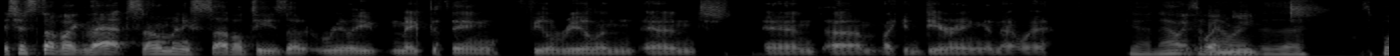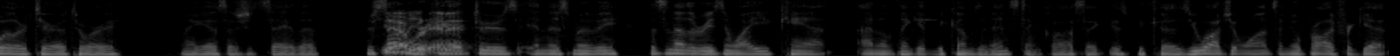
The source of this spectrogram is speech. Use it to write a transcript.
It's just stuff like that. So many subtleties that really make the thing feel real and and and um, like endearing in that way. Yeah, now Like it's when now we're you- into the spoiler territory, and I guess I should say that there's so Yeah, many we're in characters in, this movie. That's another reason why you can't. I don't think it becomes an instant classic, is because you watch it once and you'll probably forget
